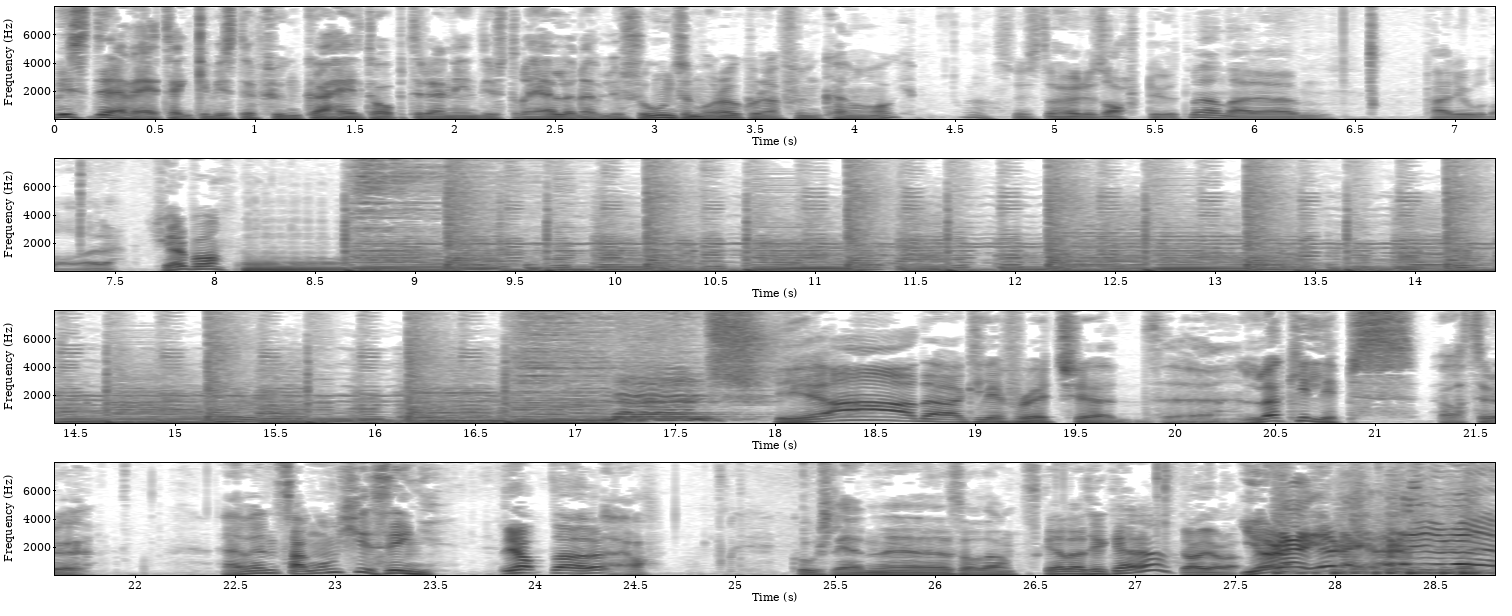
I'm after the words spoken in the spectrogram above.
Hvis det, jeg tenker, hvis det funka helt opp til den industrielle revolusjonen, så må det jo kunne funke nå òg. Ja. Syns det høres artig ut med den der perioda perioden der. jeg. Kjør på. Ja da, Cliff Richard. Lucky Lips, hørte du. Det er vel en sang om kyssing. Ja, det er det. Ja. Koselig en eh, sådan. Skal jeg bare trykke her, da? Ja, gjør det. Gjør det, gjør det, gjør det! gjør det!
